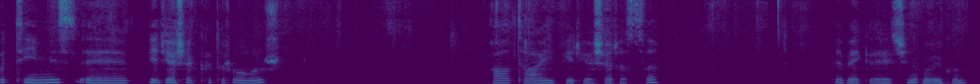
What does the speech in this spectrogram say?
Patiğimiz e, bir yaşa kadar olur. 6 ay 1 yaş arası bebekler için uygun.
